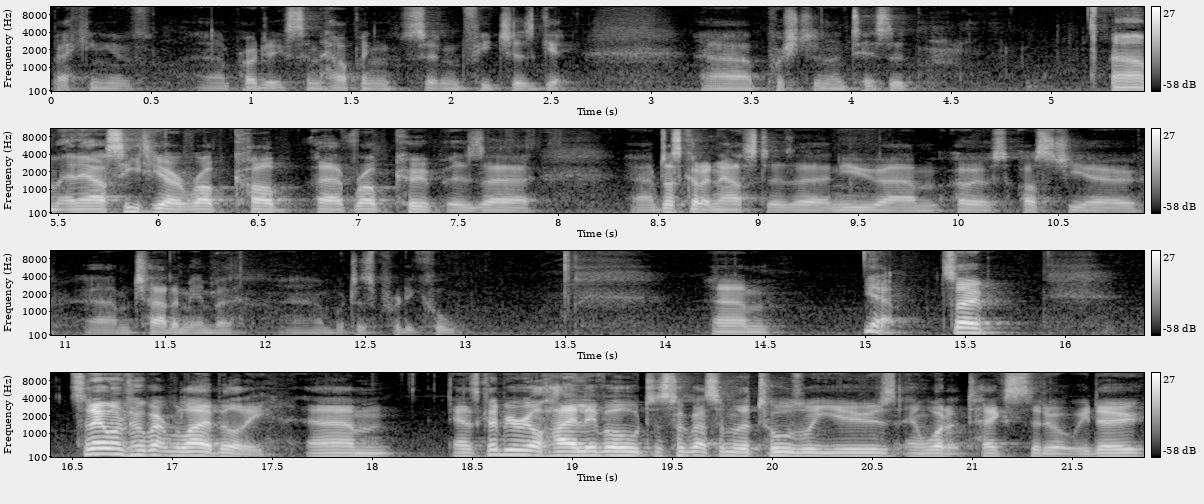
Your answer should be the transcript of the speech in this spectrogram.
backing of uh, projects and helping certain features get uh, pushed in and tested. Um, and our CTO, Rob, Cobb, uh, Rob Coup, is uh, uh, just got announced as a new um, OSGeo um, charter member, which is pretty cool. yeah, so today I want to talk about reliability. And it's going to be real high level, just talk about some of the tools we use and what it takes to do what we do.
